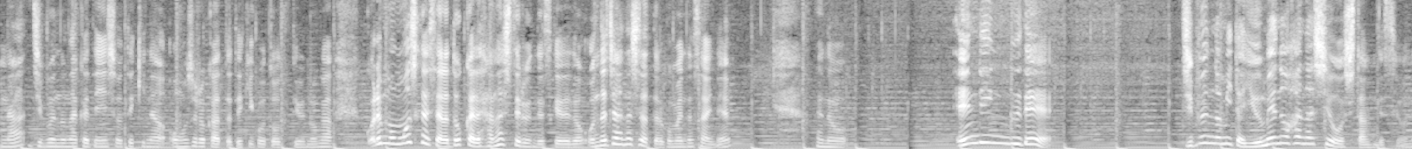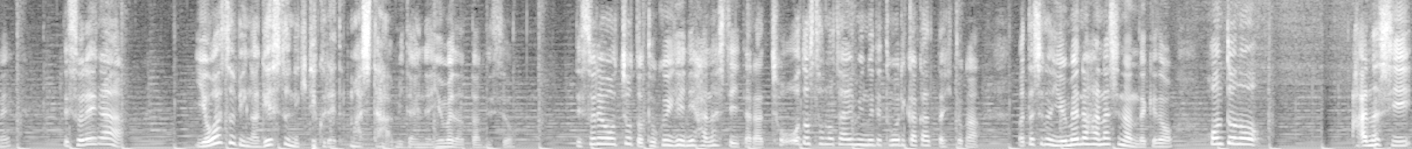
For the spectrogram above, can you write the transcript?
な自分の中で印象的な面白かった出来事っていうのがこれももしかしたらどっかで話してるんですけれど同じ話だったらごめんなさいね。あのエンディングで自分の見た夢の話をしたんですよね。でそれが夜遊びがゲストに来てくれましたみたいな夢だったんですよ。でそれをちょっと得意げに話していたらちょうどそのタイミングで通りかかった人が私の夢の話なんだけど本当の話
